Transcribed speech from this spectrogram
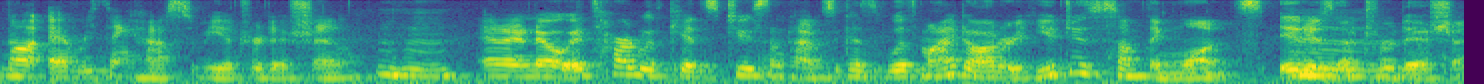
not everything has to be a tradition. Mm-hmm. And I know it's hard with kids too sometimes because with my daughter, you do something once, it is a Mm. tradition.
